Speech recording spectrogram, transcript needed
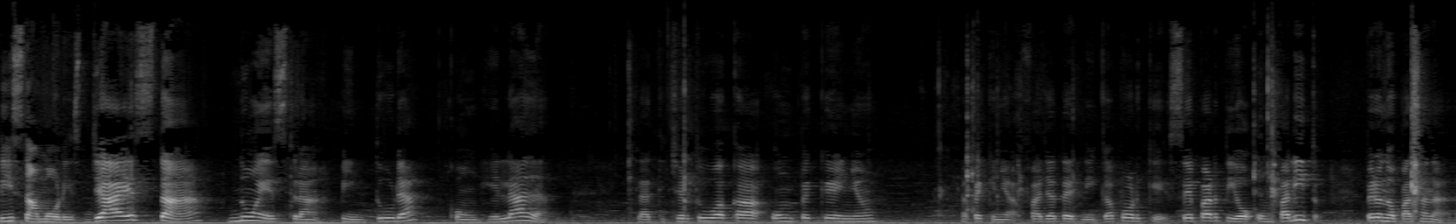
Listo, amores. Ya está nuestra pintura congelada. La teacher tuvo acá un pequeño, una pequeña falla técnica porque se partió un palito pero no pasa nada.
